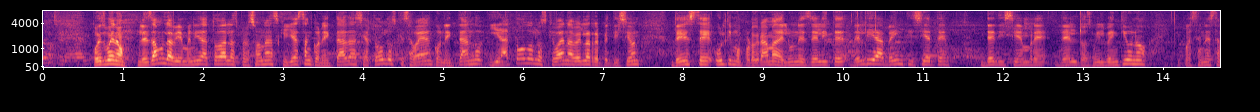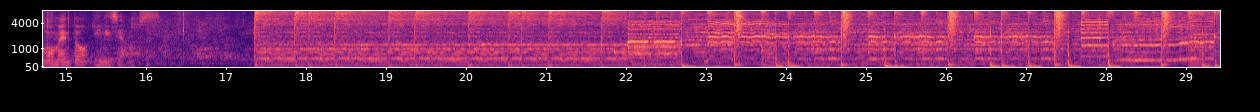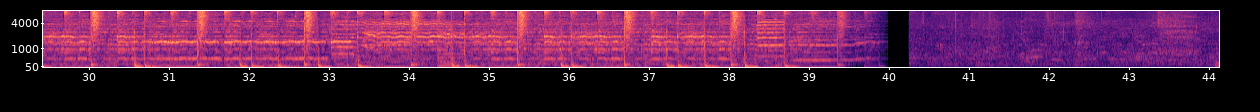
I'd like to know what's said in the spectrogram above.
Pues bueno, les damos la bienvenida a todas las personas que ya están conectadas y a todos los que se vayan conectando y a todos los que van a ver la repetición de este último programa de lunes de élite del día 27 de diciembre del 2021. Y pues en este momento iniciamos.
